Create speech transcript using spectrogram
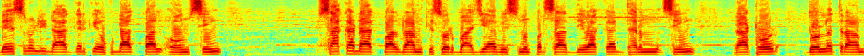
बेसरोली डाकघर के उप डाकपाल ओम सिंह, शाखा डाकपाल रामकिशोर बाजिया विष्णु प्रसाद दिवाकर, धर्म सिंह राठौड़, दौलत राम,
